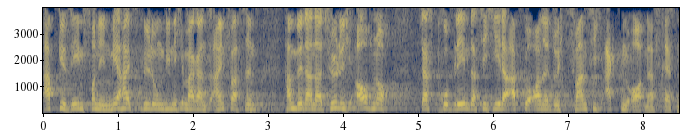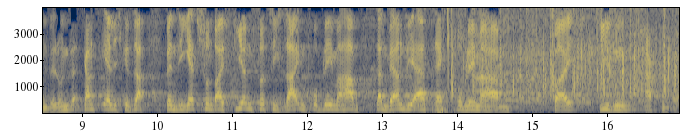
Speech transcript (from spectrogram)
abgesehen von den Mehrheitsbildungen, die nicht immer ganz einfach sind, haben wir dann natürlich auch noch das Problem, dass sich jeder Abgeordnete durch 20 Aktenordner fressen will. Und ganz ehrlich gesagt, wenn Sie jetzt schon bei 44 Seiten Probleme haben, dann werden Sie erst recht Probleme haben bei diesen Aktenordnern.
